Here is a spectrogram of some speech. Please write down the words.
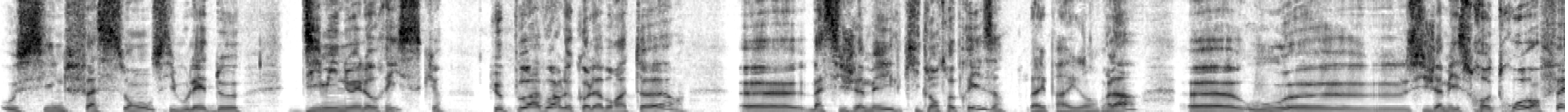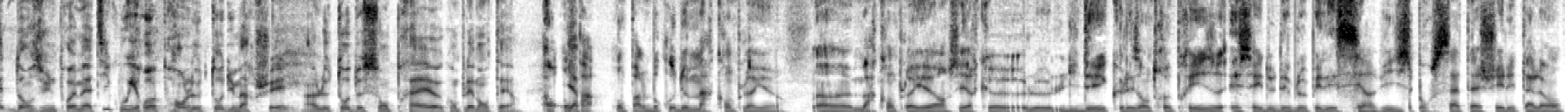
aussi une façon, si vous voulez, de diminuer le risque que peut avoir le collaborateur euh, bah, si jamais il quitte l'entreprise, oui, par exemple, voilà, euh, ou euh, si jamais il se retrouve en fait dans une problématique où il reprend le taux du marché, hein, le taux de son prêt euh, complémentaire. on, parle beaucoup de marque employeur. Hein, marque employeur, c'est-à-dire que l'idée que les entreprises essayent de développer des services pour s'attacher les talents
